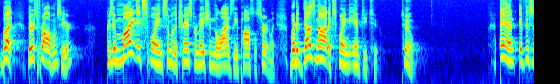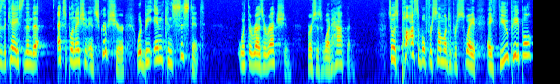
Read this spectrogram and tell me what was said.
But there's problems here because it might explain some of the transformation in the lives of the apostles, certainly, but it does not explain the empty tomb. And if this is the case, then the explanation in Scripture would be inconsistent with the resurrection versus what happened. So it's possible for someone to persuade a few people,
